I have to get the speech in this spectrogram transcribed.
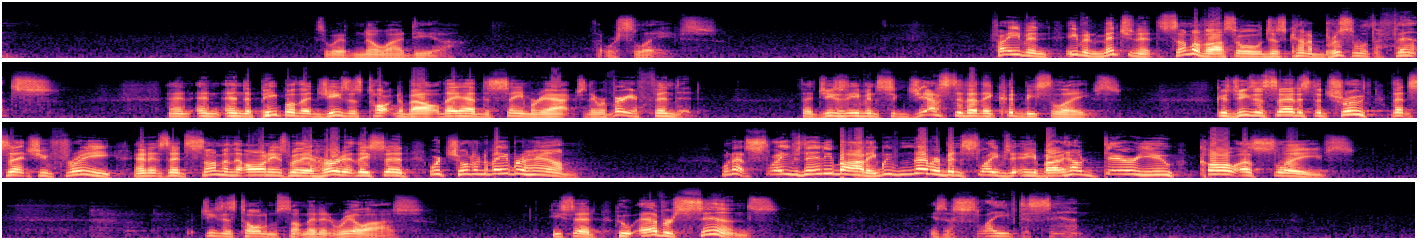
is we have no idea that we're slaves. If I even, even mention it, some of us will just kind of bristle with offense. And, and, and the people that Jesus talked about, they had the same reaction. They were very offended that Jesus even suggested that they could be slaves. Because Jesus said it's the truth that sets you free. And it said some in the audience, when they heard it, they said, We're children of Abraham. We're not slaves to anybody. We've never been slaves to anybody. How dare you call us slaves? But Jesus told them something they didn't realize. He said, Whoever sins is a slave to sin.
